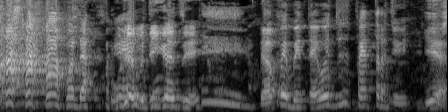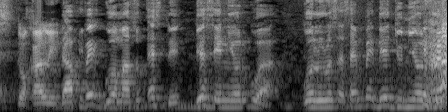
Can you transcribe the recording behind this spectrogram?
Sama Dape. Udah bertiga sih. Dape BTW itu veter cuy. Iya. Dua kali. Dape gua masuk SD, dia senior gua. Gua lulus SMP, dia junior gua.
